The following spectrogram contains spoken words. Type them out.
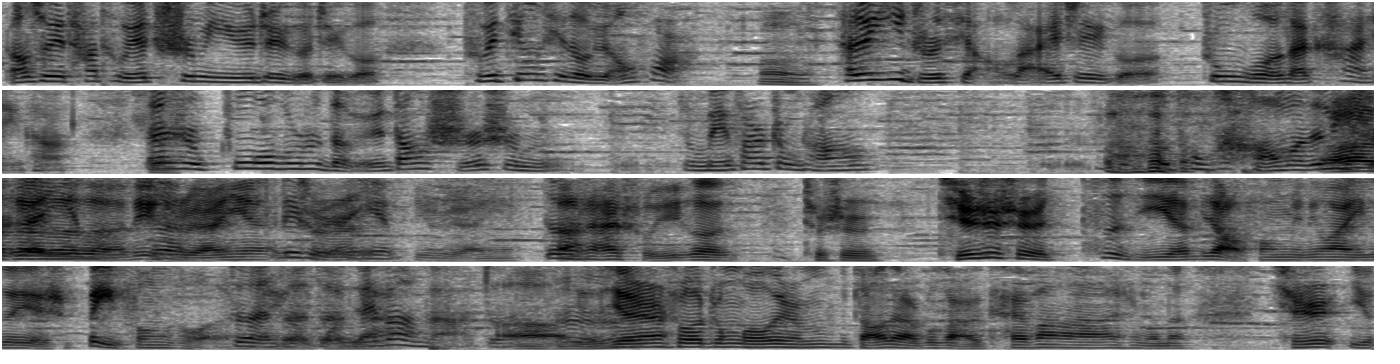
然后所以他特别痴迷于这个这个特别精细的原画，嗯他就一直想来这个中国来看一看，但是中国不是等于当时是就没法正常呃不不通航嘛，这历史原因嘛，对对，历史原因，历史原因历史原因，对当时还属于一个就是其实是自己也比较封闭，另外一个也是被封锁的对对对，没办法，对啊，嗯。有些人说中国为什么不早点不改革开放啊什么的，其实有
